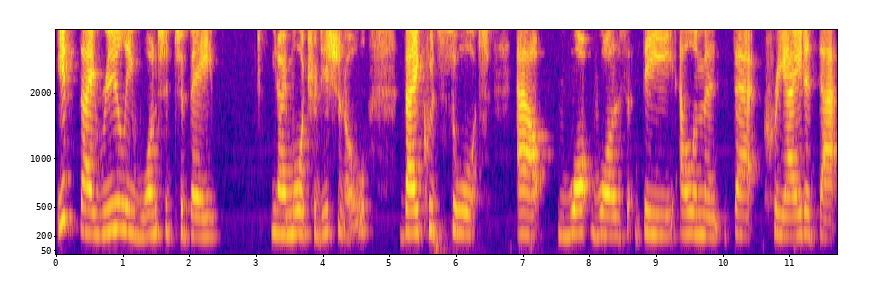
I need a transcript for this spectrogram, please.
If they really wanted to be, you know, more traditional, they could sort out what was the element that created that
